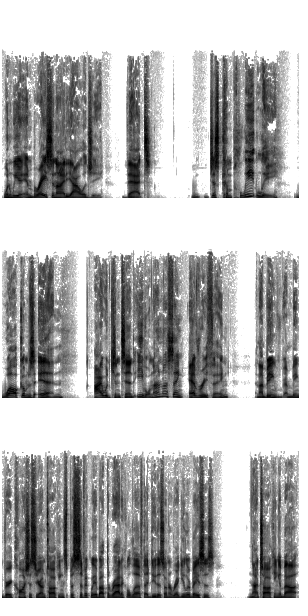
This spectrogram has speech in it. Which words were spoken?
When we embrace an ideology that just completely welcomes in I would contend evil. Now I'm not saying everything and I'm being I'm being very cautious here. I'm talking specifically about the radical left. I do this on a regular basis. I'm not talking about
